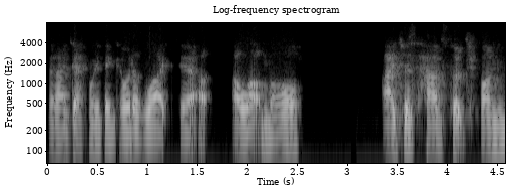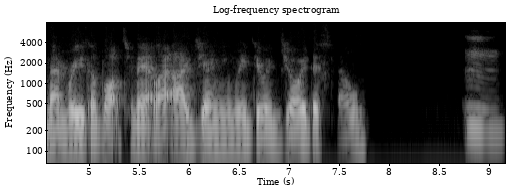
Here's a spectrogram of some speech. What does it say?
then I definitely think I would have liked it a, lot more. I just have such fond memories of watching it. Like I genuinely do enjoy this film. Mm.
